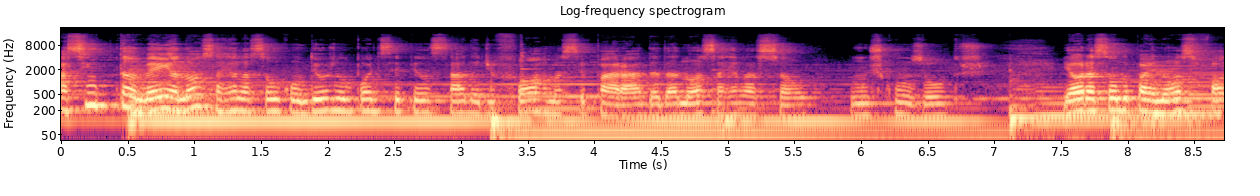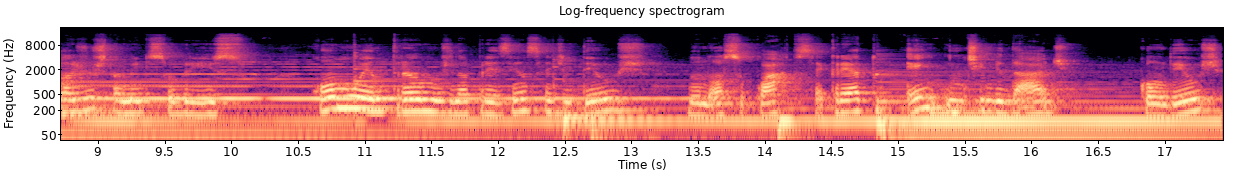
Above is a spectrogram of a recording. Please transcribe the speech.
Assim também a nossa relação com Deus não pode ser pensada de forma separada da nossa relação uns com os outros. E a oração do Pai Nosso fala justamente sobre isso. Como entramos na presença de Deus no nosso quarto secreto em intimidade com Deus,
